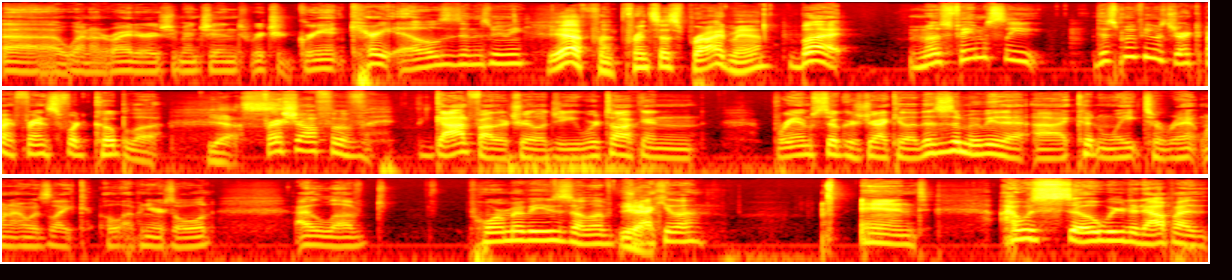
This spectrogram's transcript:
uh, Winona Ryder, as you mentioned, Richard Grant, Cary Elwes is in this movie. Yeah, from Princess Bride, man. But most famously, this movie was directed by Francis Ford Coppola, Yes. fresh off of the Godfather trilogy. We're talking Bram Stoker's Dracula. This is a movie that I couldn't wait to rent when I was like 11 years old. I loved horror movies. I loved Yeah. Dracula, and I was so weirded out by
